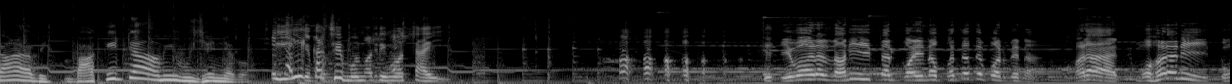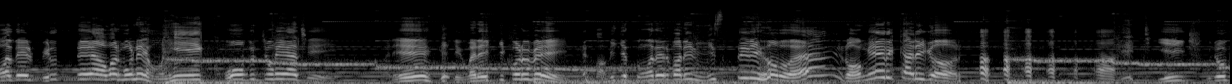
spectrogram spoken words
দাঁড়াবে। বাকিটা আমি বুঝে নেব। ঠিক আছে মন্ত্রী মশাই। এবার আর রানী তার গয়না বাঁচাতে পারবে না। মহারাজ মহারানী তোমাদের বিরুদ্ধে আমার মনে অনেক ক্ষোভ জমে আছে। আরে এবারে কি করবে? আমি যে তোমাদের বাড়ির মিস্ত্রি হব হ্যাঁ? রঙের কারিগর। ঠিক সুযোগ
